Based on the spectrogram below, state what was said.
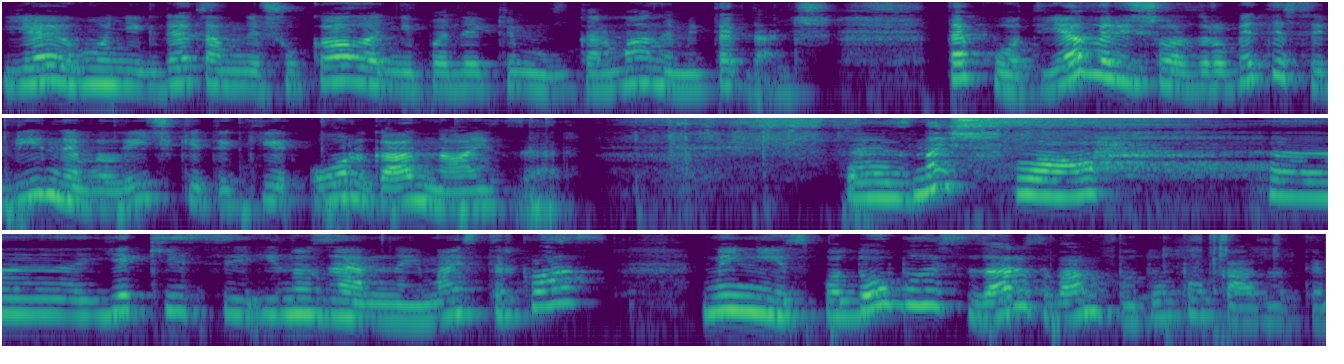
я його ніде там не шукала, ні під яким карманом і так далі. Так от, я вирішила зробити собі невеличкий такий органайзер. Е, Знайшла е, якийсь іноземний майстер-клас. Мені сподобалось, зараз вам буду показувати.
